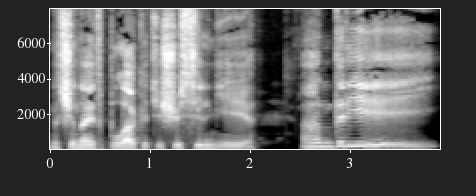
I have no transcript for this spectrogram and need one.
Начинает плакать еще сильнее. «Андрей!»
